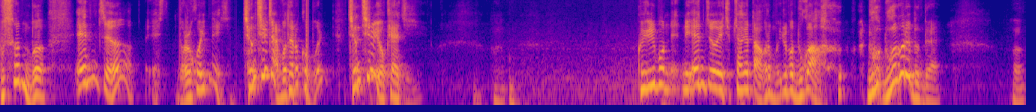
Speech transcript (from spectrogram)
무슨 뭐 엔저 놀고 있네. 정치를 잘못해놓고 뭘 정치를 욕해야지. 그 일본이 엔저에 집착했다. 그러면 일본 누가 누가 누가 그랬는데? 어.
